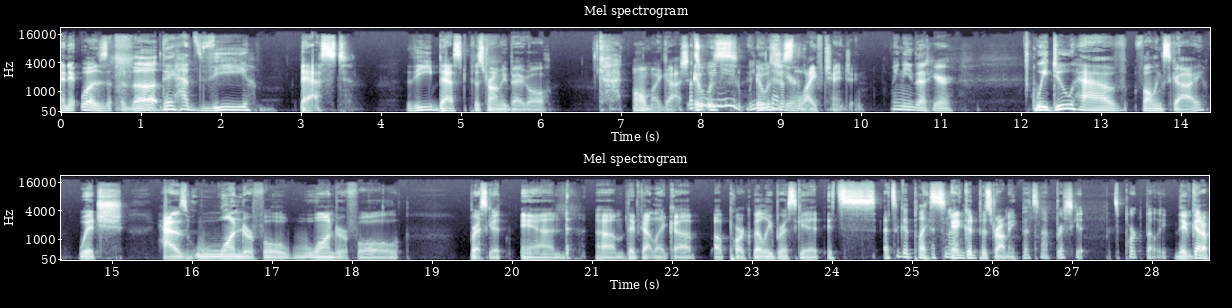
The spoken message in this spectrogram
And it was the, they had the best, the best pastrami bagel. God, Oh my gosh. That's it what we was, need. We it was just life changing. we need that here. We do have Falling Sky, which has wonderful, wonderful brisket, and um, they've got like a, a pork belly brisket. It's that's a good place That's not- and good pastrami. That's not brisket. It's pork belly. They've got a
